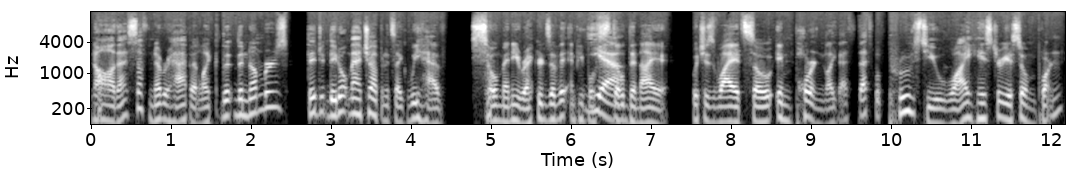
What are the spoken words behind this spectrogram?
no, that stuff never happened. Like the the numbers they do, they don't match up and it's like we have so many records of it and people Yeah. still deny it, which is why it's so important. Like that's that's what proves to you why history is so important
